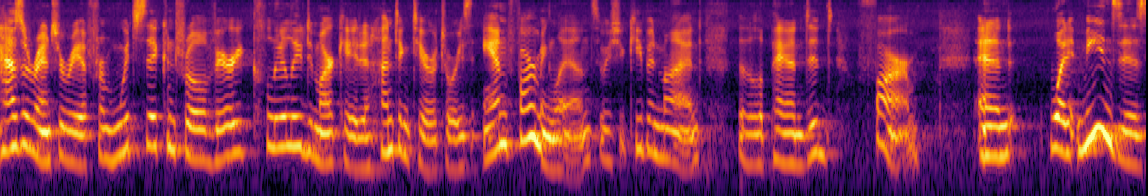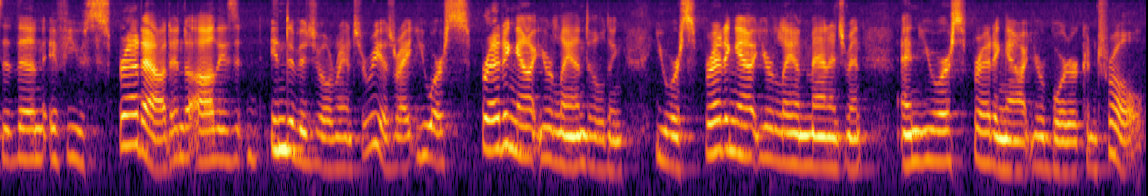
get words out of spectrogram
has a rancheria from which they control very clearly demarcated hunting territories and farming lands. We should keep in mind the Lipan did farm. And what it means is that then if you spread out into all these individual rancherias, right, you are spreading out your land holding, you are spreading out your land management, and you are spreading out your border control.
